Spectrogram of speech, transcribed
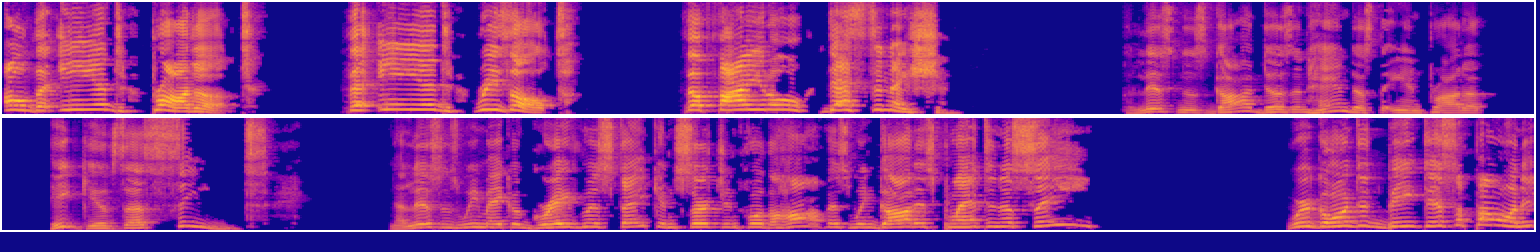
on the end product, the end result, the final destination. But listeners, God doesn't hand us the end product. He gives us seeds. Now, listeners, we make a grave mistake in searching for the harvest when God is planting a seed. We're going to be disappointed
